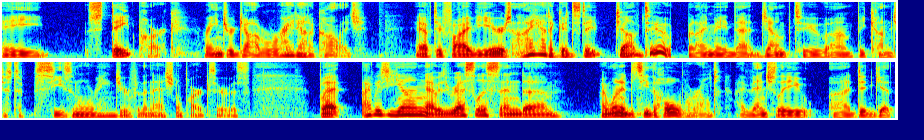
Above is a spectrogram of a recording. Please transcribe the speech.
a state park ranger job right out of college after five years, I had a good state job too. But I made that jump to um, become just a seasonal ranger for the National Park Service. But I was young, I was restless, and um, I wanted to see the whole world. I eventually uh, did get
